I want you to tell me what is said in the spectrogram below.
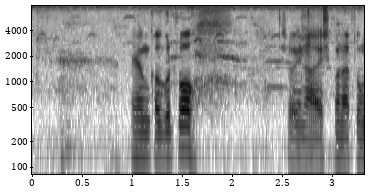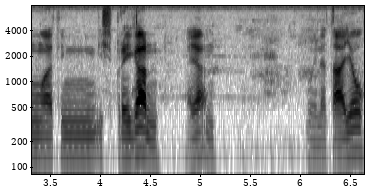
Ayun kagot po. So inaayos ko na itong ating spray gun. Ayan. Uwi na tayo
